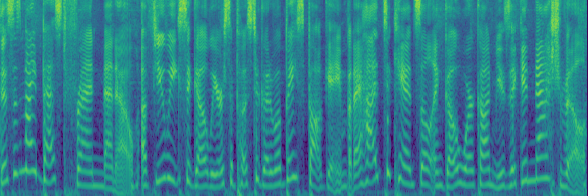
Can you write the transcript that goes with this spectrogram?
This is my best friend, Menno. A few weeks ago, we were supposed to go to a baseball game, but I had to cancel and go work on music in Nashville.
